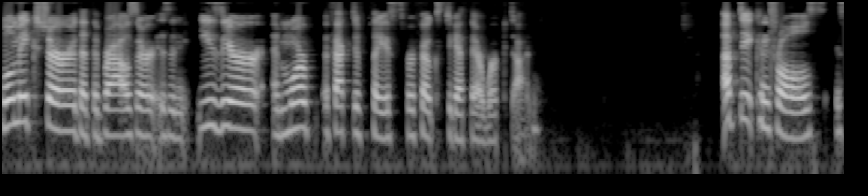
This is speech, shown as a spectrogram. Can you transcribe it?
We'll make sure that the browser is an easier and more effective place for folks to get their work done. Update Controls is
